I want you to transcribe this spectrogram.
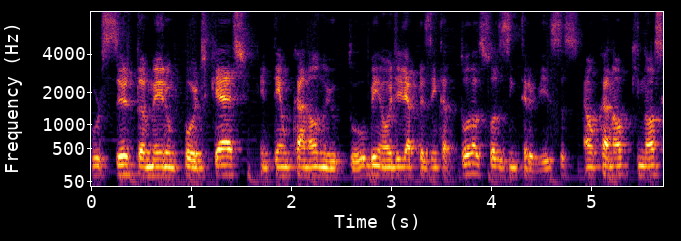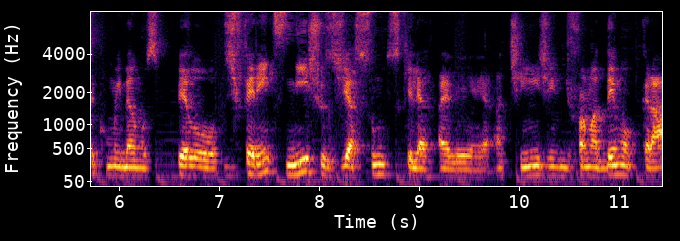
por ser também um podcast, ele tem um canal no YouTube onde ele apresenta todas as suas entrevistas. É um canal que nós recomendamos pelos diferentes nichos de assuntos que ele, ele atinge de forma democrática.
